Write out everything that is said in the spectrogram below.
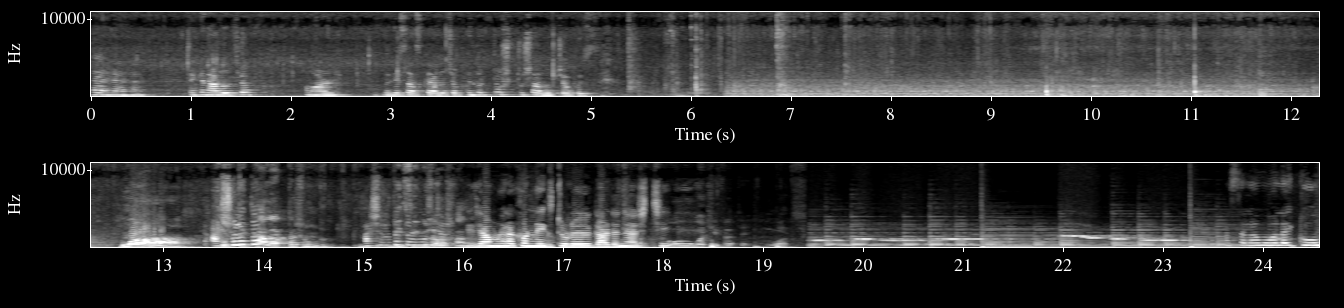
হ্যাঁ হ্যাঁ হ্যাঁ। এখানে আলুর চপ। আমার দেখেছি আজকে আলুর চপ কিন্তু টুস টুস আলুর চপ হয়েছে। আসলে তো- কালারটা সুন্দর। আসলে তো বিচিগুলো তরমুজটা- সাদা। এই যে আমরা এখন নেক্সট ডোরের গার্ডেনে আসছি? What's আসসালামু আলাইকুম।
